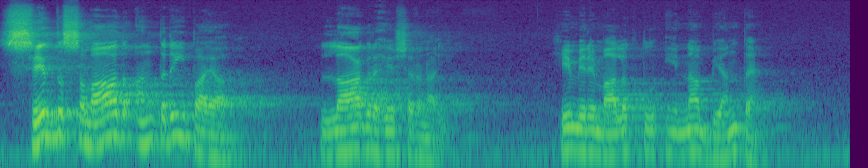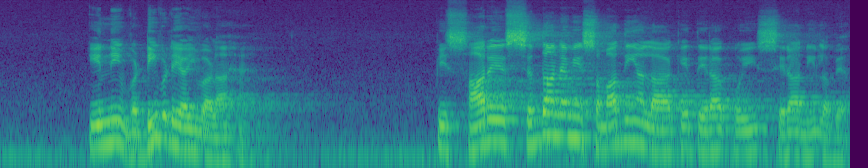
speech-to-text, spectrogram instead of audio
ਸਿੱਧ ਸਮਾਦ ਅੰਤ ਨਹੀਂ ਪਾਇਆ, ਲਾਗ ਰਹੇ ਸ਼ਰਨਾਈ। हे ਮੇਰੇ ਮਾਲਕ, ਤੂੰ ਇੰਨਾ ਬੇਅੰਤ ਹੈ, ਇੰਨੀ ਵੱਡੀ ਵਡਿਆਈ ਵਾਲਾ ਹੈ, ਵੀ ਸਾਰੇ ਸਿੱਧਾਂ ਨੇ ਵੀ ਸਮਾਧੀਆਂ ਲਾ ਕੇ ਤੇਰਾ ਕੋਈ ਸਿਰਾ ਨਹੀਂ ਲੱਭਿਆ।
